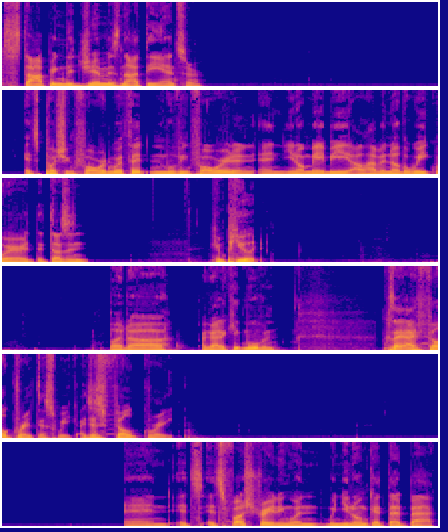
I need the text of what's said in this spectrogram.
stopping the gym is not the answer. It's pushing forward with it and moving forward, and and you know maybe I'll have another week where it doesn't compute. But uh I got to keep moving because I, I felt great this week. I just felt great. And it's it's frustrating when when you don't get that back.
